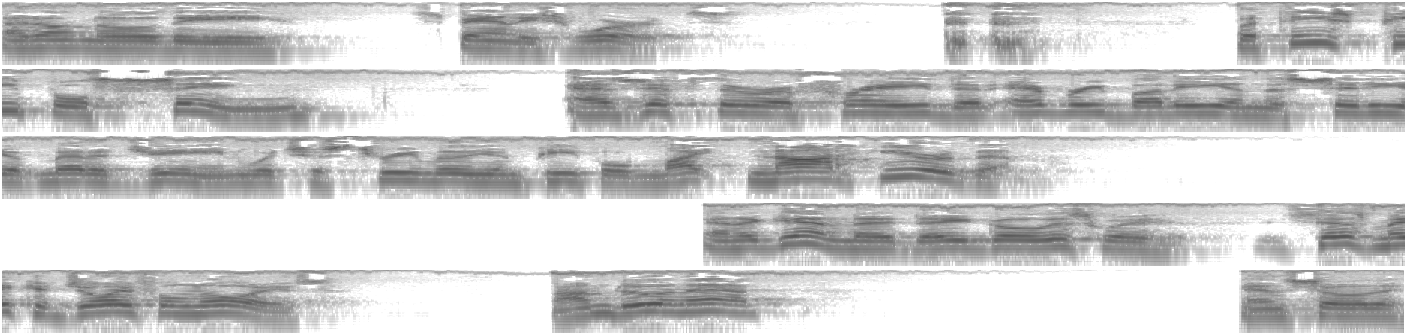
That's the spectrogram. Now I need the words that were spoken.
I don't know the Spanish words. but these people sing as if they're afraid that everybody in the city of Medellin, which is three million people, might not hear them. And again, they, they go this way. It says make a joyful noise. I'm doing that. And so they,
